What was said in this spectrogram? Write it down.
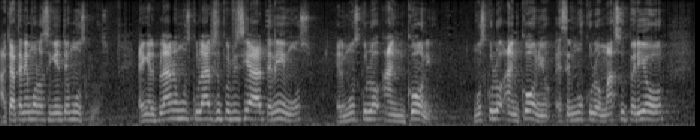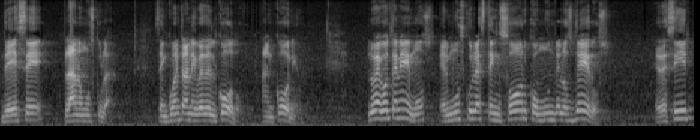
Acá tenemos los siguientes músculos. En el plano muscular superficial tenemos el músculo anconio. Músculo anconio es el músculo más superior de ese plano muscular. Se encuentra a nivel del codo, anconio. Luego tenemos el músculo extensor común de los dedos, es decir,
